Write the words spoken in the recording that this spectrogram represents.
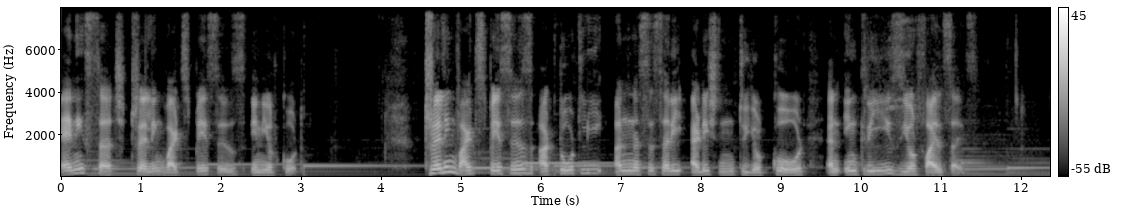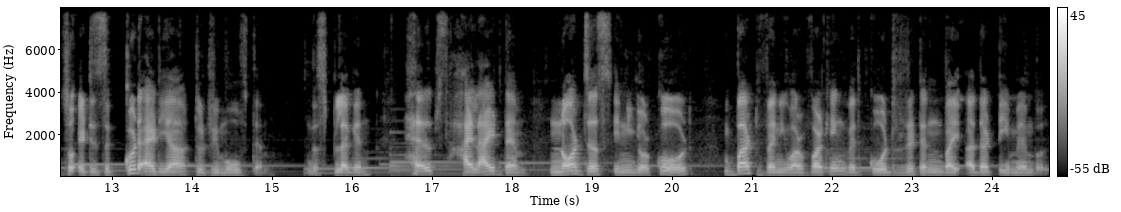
any such trailing white spaces in your code. Trailing white spaces are totally unnecessary addition to your code and increase your file size. So it is a good idea to remove them. This plugin helps highlight them not just in your code but when you are working with code written by other team members.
